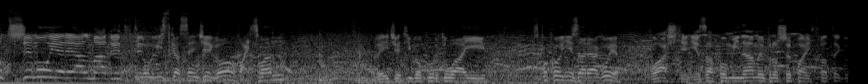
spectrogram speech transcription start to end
Utrzymuje Real Madryt w tym... Gwizdka sędziego. Weissman. Wyjdzie Thibaut Courtois i spokojnie zareaguje. Właśnie, nie zapominamy proszę Państwa tego.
